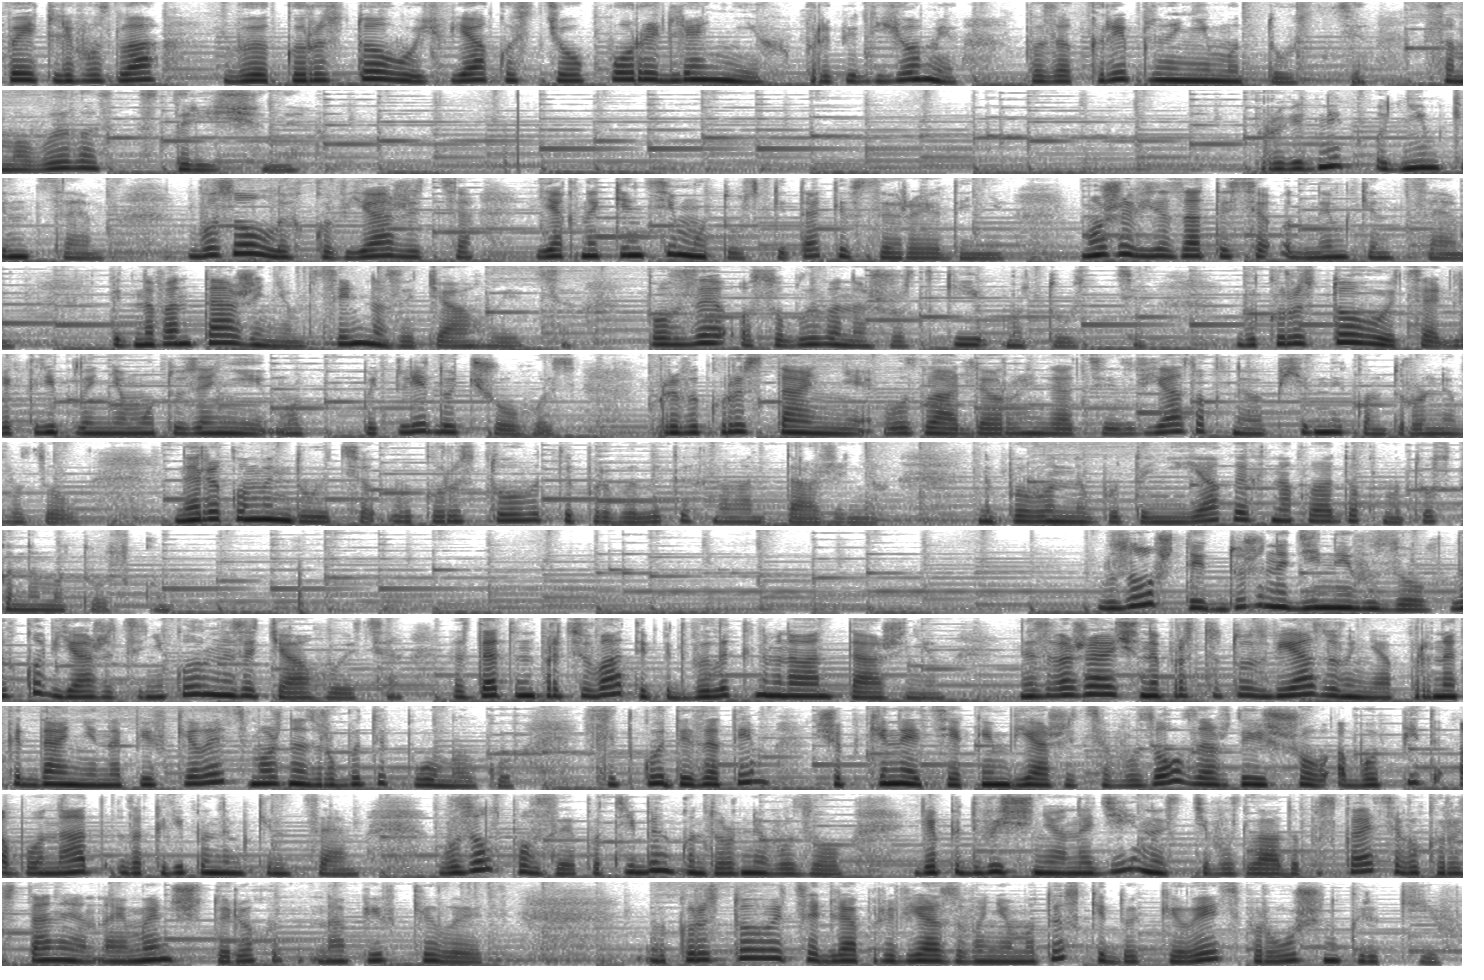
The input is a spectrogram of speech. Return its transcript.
Петлі вузла використовують в якості опори для ніг при підйомі по закріпленій мотузці, самовилаз з тріщини. Провідник одним кінцем. Вузол легко в'яжеться як на кінці мотузки, так і всередині. Може в'язатися одним кінцем. Під навантаженням сильно затягується, повзе особливо на жорсткій мотузці. Використовується для кріплення мотузяні петлі до чогось. При використанні вузла для організації зв'язок необхідний контрольний вузол. Не рекомендується використовувати при великих навантаженнях. Не повинно бути ніяких накладок мотузка на мотузку. Вузол штик дуже надійний вузол, легко в'яжеться, ніколи не затягується, здатен працювати під великим навантаженням. Незважаючи на простоту зв'язування, при накиданні на півкілець можна зробити помилку. Слідкуйте за тим, щоб кінець, яким в'яжеться вузол, завжди йшов або під, або над закріпленим кінцем. Вузол повзе, потрібен контрольний вузол. Для підвищення надійності вузла допускається використання найменш 4 напівкілець. Використовується для прив'язування мотузки до кілець порушень крюків.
